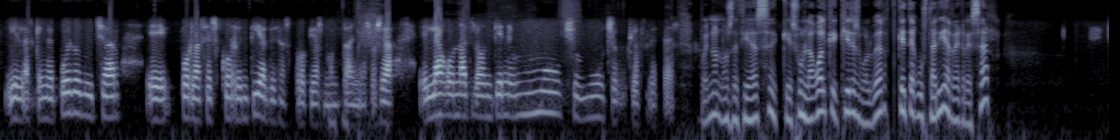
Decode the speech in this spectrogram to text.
y en las que me puedo duchar eh, por las escorrentías de esas propias montañas. O sea, el lago Natron tiene mucho, mucho que ofrecer. Bueno, nos decías eh, que es un lago al que quieres volver, que te gustaría regresar.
